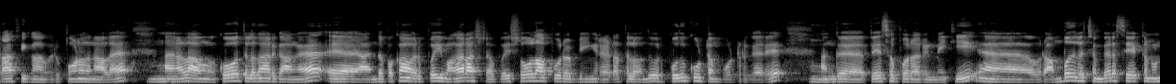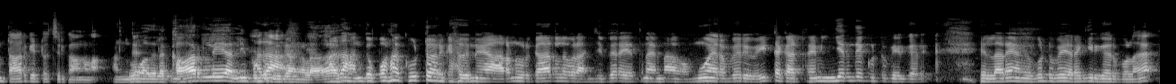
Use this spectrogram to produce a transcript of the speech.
டிராஃபிக் அவர் போனதுனால. அதனால அவங்க கோவத்துல தான் இருக்காங்க. அந்த பக்கம் அவர் போய் மகாராஷ்டிரா போய் சோலாப்பூர் அப்படிங்கிற இடத்துல வந்து ஒரு பொதுக்கூட்டம் போட்டிருக்காரு. அங்க பேச போறாரு இன்னைக்கு. ஒரு ஐம்பது லட்சம் பேரை சேர்க்கணும்னு டார்கெட் வச்சிருக்காங்களாம். அங்க அதுல கார்லயே அள்ளி போட்டுருக்காங்களா அதான் அங்க போனா கூட்டம் இருக்காதுன்னு. அறநூறு கார்ல ஒரு அஞ்சு பேரை ஏத்துனா என்ன ஆகும்? மூவாயிரம் பேர் வெயிட்ட காட்டுறேன்னு இங்க இருந்தே கூட்டு போயிருக்காரு. எல்லாரையும் அங்க கூட்டு போய் இறங்கியிருக்காரு போல.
